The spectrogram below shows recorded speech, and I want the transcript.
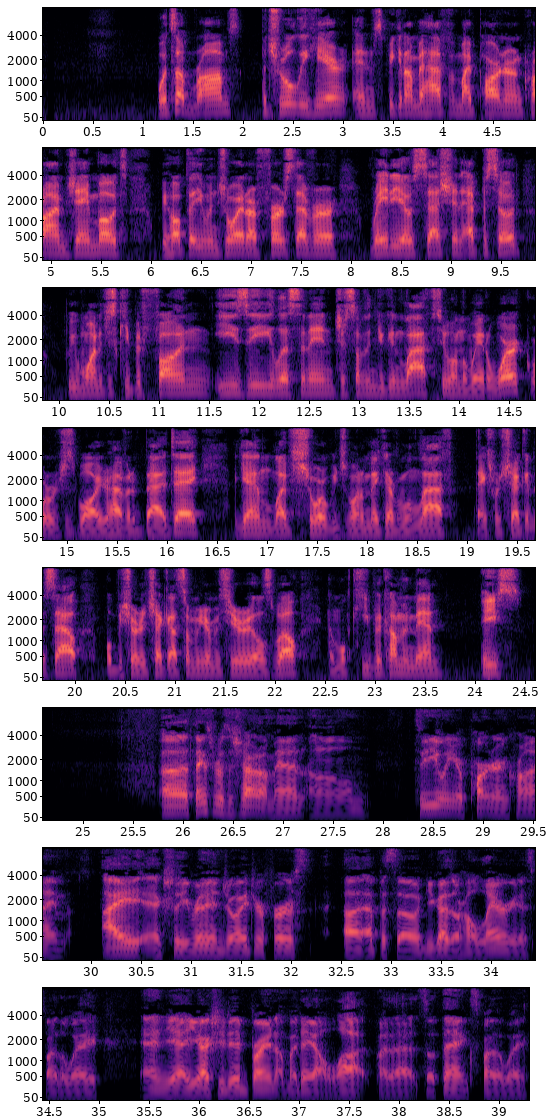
What's up, Roms? Petruli here, and speaking on behalf of my partner in crime, Jay Motes, we hope that you enjoyed our first ever radio session episode. We want to just keep it fun, easy listening, just something you can laugh to on the way to work or just while you're having a bad day. Again, life's short. We just want to make everyone laugh. Thanks for checking us out. We'll be sure to check out some of your material as well, and we'll keep it coming, man. Peace. Uh, thanks for the shout out, man. Um, to you and your partner in crime, I actually really enjoyed your first uh, episode. You guys are hilarious, by the way. And yeah, you actually did brighten up my day a lot by that. So thanks, by the way.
